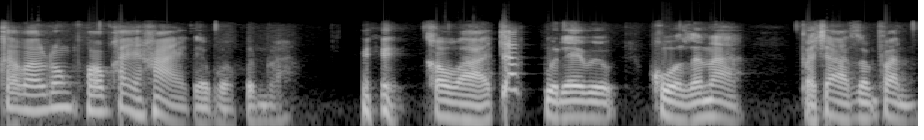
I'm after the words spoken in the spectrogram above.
ข้าว่าหลวงพ่อไพ่หายแต่บอกเพิ่นว่า เขาว่าจักผู้ใดไปโฆษณาประชาสัมพันธ์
